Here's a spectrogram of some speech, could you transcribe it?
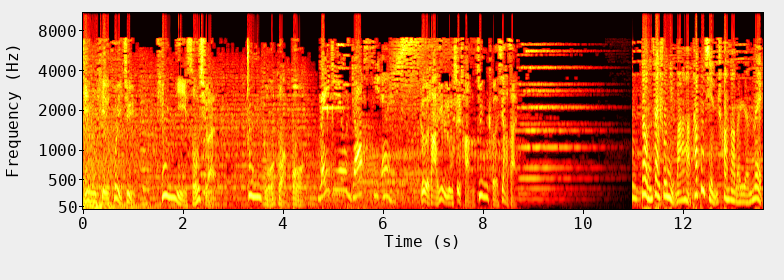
精品汇聚，听你所选，中国广播。radio.cn。各大应用市场均可下载。那我们再说女娲哈，她不仅创造了人类，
